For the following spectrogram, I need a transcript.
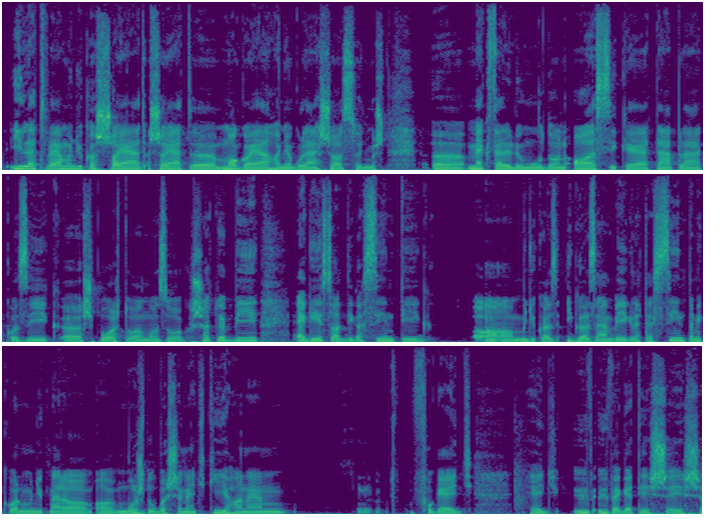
illetve mondjuk a saját, a saját ö, maga elhanyagolása az, hogy most ö, megfelelő módon alszik-e, táplálkozik, ö, sportol, mozog, stb. egész addig a szintig, a, a, mondjuk az igazán végletes szint, amikor mondjuk már a, a mosdóba sem megy ki, hanem fog egy, egy üveget és, és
